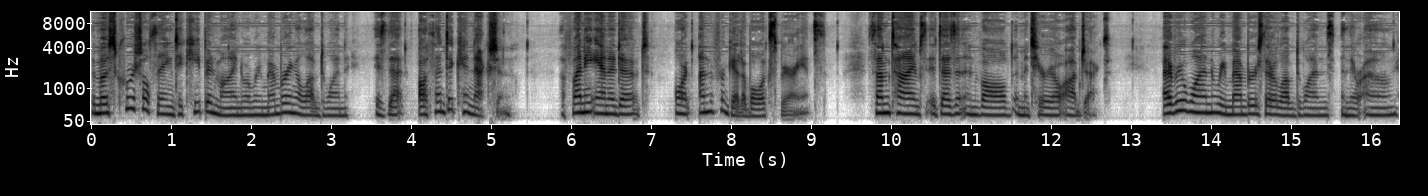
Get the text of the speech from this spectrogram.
The most crucial thing to keep in mind when remembering a loved one is that authentic connection, a funny anecdote, or an unforgettable experience. Sometimes it doesn't involve a material object. Everyone remembers their loved ones in their own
